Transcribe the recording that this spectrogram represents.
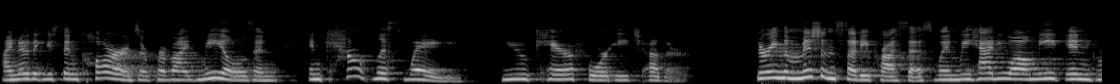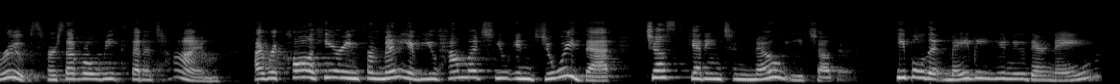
I know that you send cards or provide meals, and in countless ways you care for each other. During the mission study process, when we had you all meet in groups for several weeks at a time, I recall hearing from many of you how much you enjoyed that just getting to know each other. People that maybe you knew their name,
